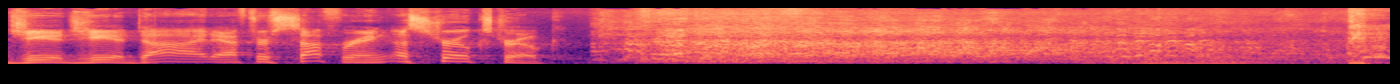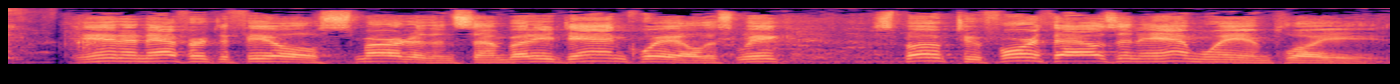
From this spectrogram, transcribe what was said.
Jia Jia died after suffering a stroke stroke. In an effort to feel smarter than somebody, Dan Quayle this week spoke to 4,000 Amway employees.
